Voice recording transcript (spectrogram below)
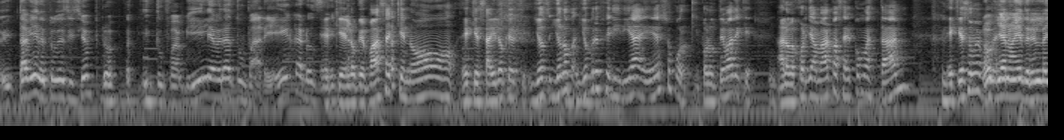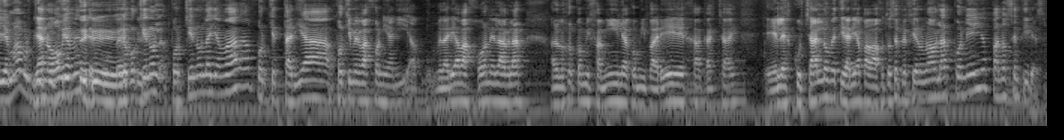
Está bien, es tu decisión, pero ¿y tu familia, verá tu pareja? No sé. Es que lo que pasa es que no. Es que ahí lo que. Yo, yo, no, yo preferiría eso porque, por un tema de que a lo mejor llamar para saber cómo están. Es que eso me. No, ya no hay a tener la llamada porque. Ya no, obviamente. Pero ¿por qué, no, ¿por qué no la llamara? Porque estaría. Porque me bajonearía. Me daría bajón el hablar a lo mejor con mi familia, con mi pareja, ¿cachai? El escucharlo me tiraría para abajo. Entonces prefiero no hablar con ellos para no sentir eso.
